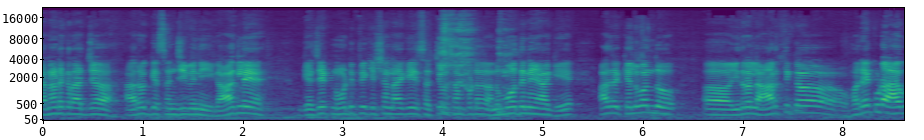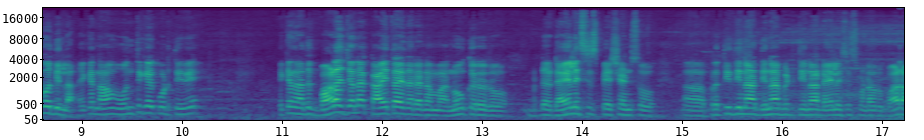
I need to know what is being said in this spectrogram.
ಕರ್ನಾಟಕ ರಾಜ್ಯ ಆರೋಗ್ಯ ಸಂಜೀವಿನಿ ಈಗಾಗಲೇ ಗೆಜೆಟ್ ನೋಟಿಫಿಕೇಶನ್ ಆಗಿ ಸಚಿವ ಸಂಪುಟದ ಅನುಮೋದನೆ ಆಗಿ, ಆದರೆ ಕೆಲವೊಂದು ಇದರಲ್ಲಿ ಆರ್ಥಿಕ ಹೊರೆ ಕೂಡ ಆಗೋದಿಲ್ಲ. ಯಾಕಂದ್ರೆ ನಾವು ವಂತಿಗೆ ಕೊಡ್ತೀವಿ. ಯಾಕಂದ್ರೆ ಅದಕ್ಕೆ ಭಾಳ ಜನ ಕಾಯ್ತಾ ಇದ್ದಾರೆ ನಮ್ಮ ನೌಕರರು, ಡಯಾಲಿಸಿಸ್ ಪೇಷಂಟ್ಸು ಪ್ರತಿದಿನ, ದಿನ ಬಿಟ್ಟು ದಿನ ಡಯಾಲಿಸಿಸ್ ಮಾಡೋರು ಭಾಳ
